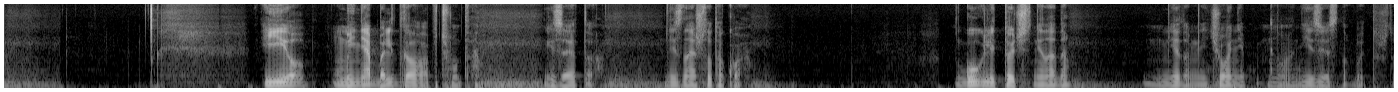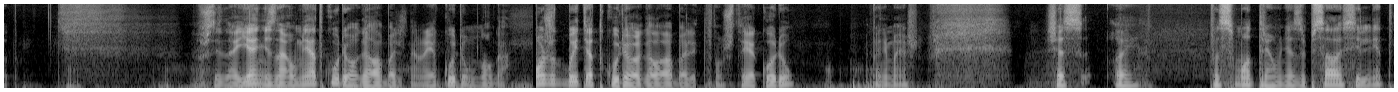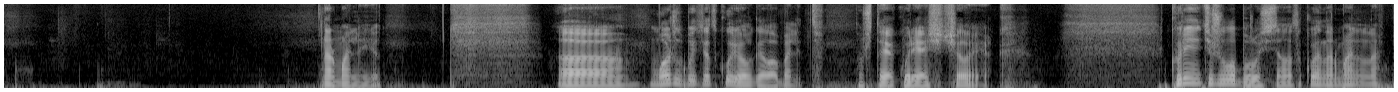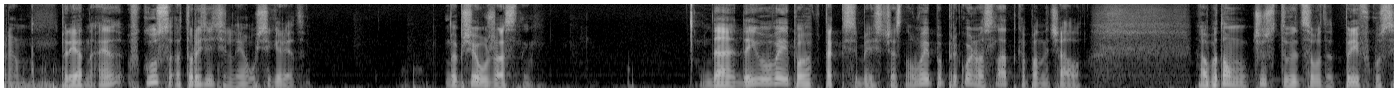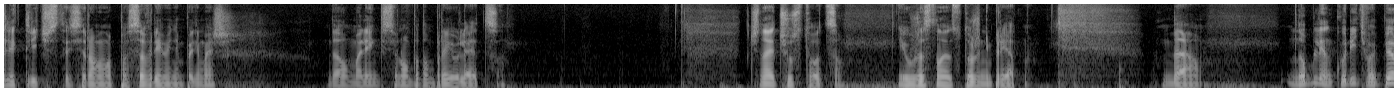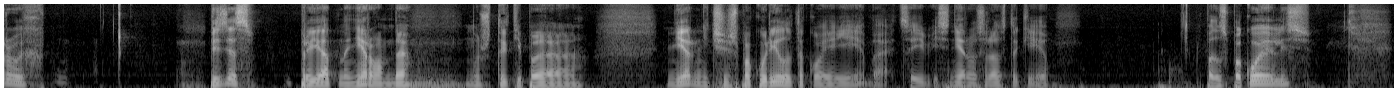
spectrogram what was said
И у меня болит голова почему-то из-за этого. Не знаю, что такое. Гуглить точно не надо. Мне там ничего не, ну, неизвестно будет что-то. Что знаю, я не знаю, у меня от курева голова болит, наверное, я курю много. Может быть, от курева голова болит, потому что я курю, понимаешь? Сейчас, ой, посмотрим, у меня записалось или нет. Нормально идет. А, может быть, от курева голова болит, потому что я курящий человек. Курение тяжело бросить, оно такое нормальное, прям приятно. Э, вкус отвратительный у сигарет. Вообще ужасный. Да, да и у вейпа так себе, если честно. У вейпа прикольно сладко поначалу. А потом чувствуется вот этот привкус электричества все равно по, со временем, понимаешь? Да, он маленький все равно потом проявляется. Начинает чувствоваться. И уже становится тоже неприятно. Да. Ну, блин, курить, во-первых, пиздец приятно нервам, да? Ну, что ты, типа, нервничаешь, покурил и такое, ебать, заебись. Нервы сразу такие подуспокоились,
